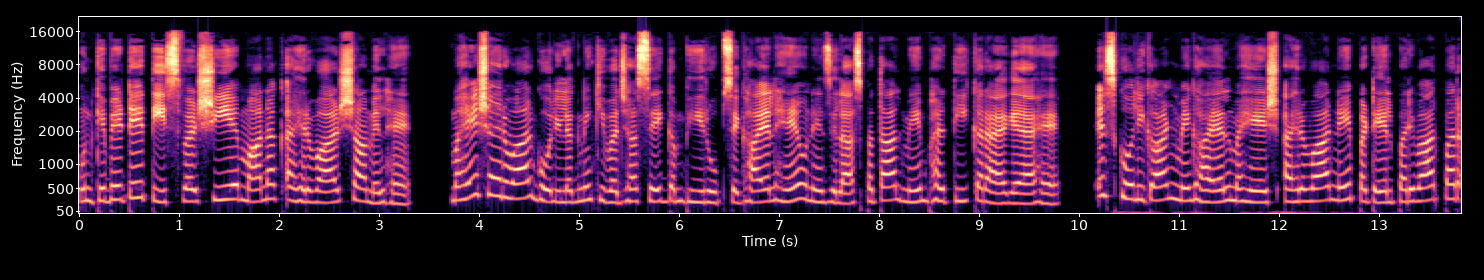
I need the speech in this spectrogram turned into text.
उनके बेटे तीस वर्षीय मानक अहिरवार शामिल हैं। महेश अहिरवार गोली लगने की वजह से गंभीर रूप से घायल हैं। उन्हें जिला अस्पताल में भर्ती कराया गया है। इस गोलीकांड में घायल महेश अहिरवार ने पटेल परिवार पर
